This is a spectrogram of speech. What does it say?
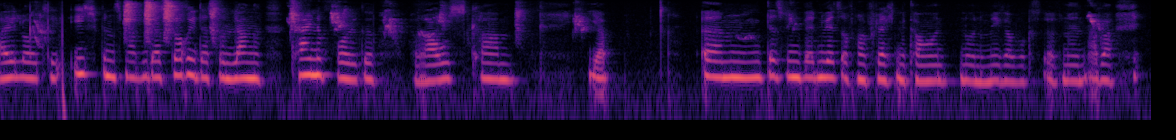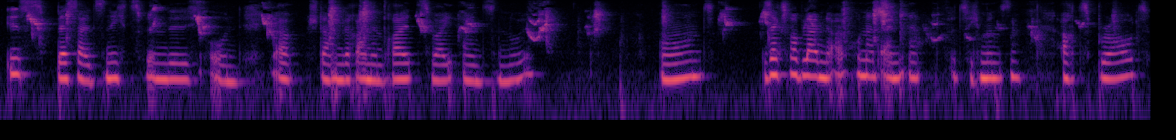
Hi Leute, ich bin's mal wieder. Sorry, dass so lange keine Folge rauskam. Ja, ähm, deswegen werden wir jetzt mal vielleicht einen Account nur eine Megabox öffnen. Aber ist besser als nichts, finde ich. Und ja, starten wir rein in 3, 2, 1, 0. Und 6 verbleibende 141 Münzen, 8 Sprout,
